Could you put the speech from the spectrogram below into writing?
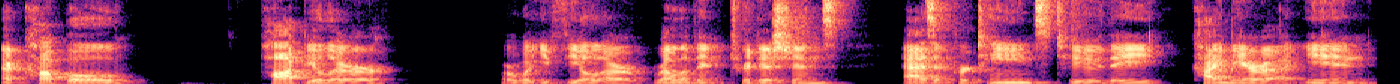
a couple popular or what you feel are relevant traditions as it pertains to the chimera in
